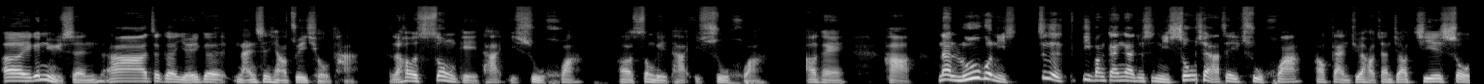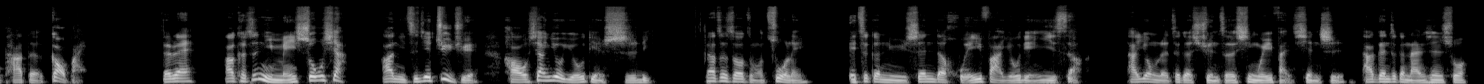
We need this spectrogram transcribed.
呃，有个女生啊，这个有一个男生想要追求她。然后送给她一束花，哦，送给她一束花。OK，好，那如果你这个地方尴尬，就是你收下这一束花，好，感觉好像就要接受他的告白，对不对？啊，可是你没收下，啊，你直接拒绝，好像又有点失礼。那这时候怎么做嘞？诶，这个女生的回法有点意思啊，她用了这个选择性违反限制，她跟这个男生说：“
